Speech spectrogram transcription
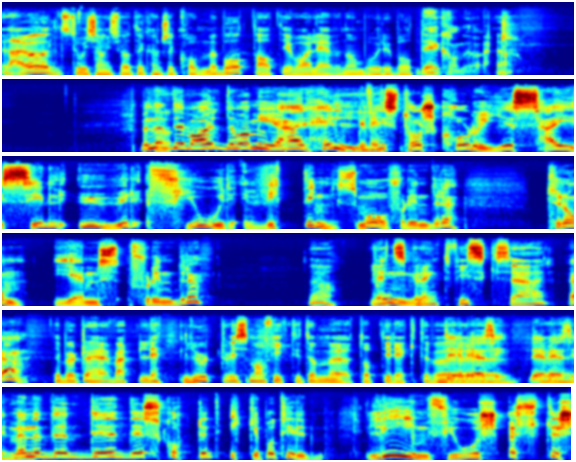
Men det er jo en stor sjanse for at det kanskje kom med båt, da, at de var levende om bord i båten. Det kan det ha vært. Men det, det, var, det var mye her. Heldigvis torsk, kolje, sei, sild, uer, fjordhvitting, småflyndre, trondhjemsflyndre. Ja, Lettsprengt fisk, ser jeg her. Ja, Det burde vært lettlurt hvis man fikk de til å møte opp direkte. ved- det vil jeg si. Det vil jeg si. Men det, det, det skortet ikke på til... Limfjordsøsters.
